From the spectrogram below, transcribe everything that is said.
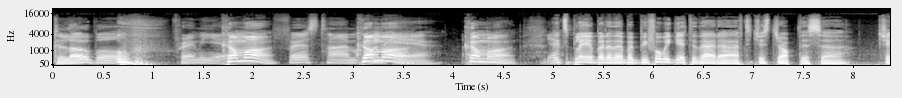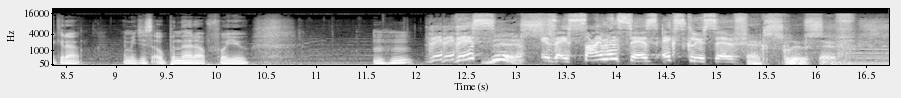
global premiere. Come on. first time Come on, on. air. Come Uh, on, yeah. let's play a bit of that. But before we get to that, uh, I have to just drop this. Uh, check it out. Let me just open that up for you. Mm-hmm. Thi- This, This is a Simon Says exclusive. exclusive.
